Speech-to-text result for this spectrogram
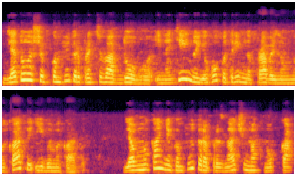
Для того, щоб комп'ютер працював довго і надійно, його потрібно правильно вмикати і вимикати. Для вмикання комп'ютера призначена кнопка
